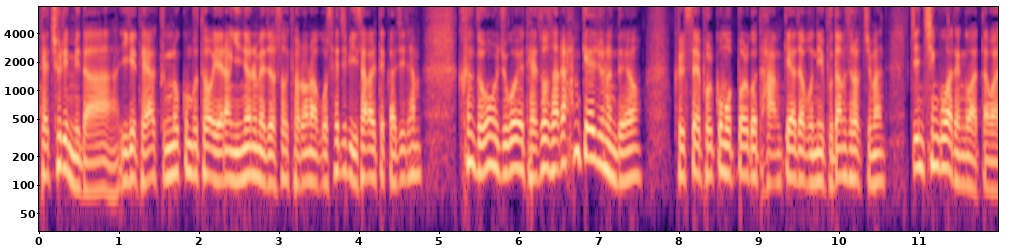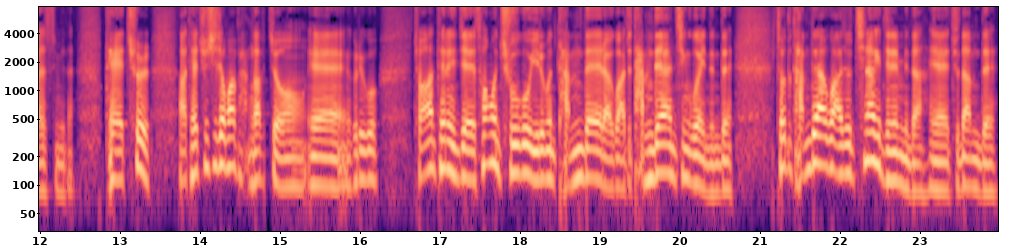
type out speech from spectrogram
대출입니다. 이게 대학 등록금부터 얘랑 인연을 맺어서 결혼하고 새 집 이사 갈 때까지 참 큰 도움을 주고 대소사를 함께 해주는데요. 글쎄 볼 거 못 벌고 다 함께 하자 보니 부담스럽지만 찐 친구가 된 것 같다고 하셨습니다. 대출, 아, 대출 씨 정말 반갑죠. 예. 그리고 저한테는 이제 성은 주고 이름은 담대라고 아주 담대한 친구가 있는데 저도 담대하고 아주 친하게 지냅니다. 예, 주담대.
